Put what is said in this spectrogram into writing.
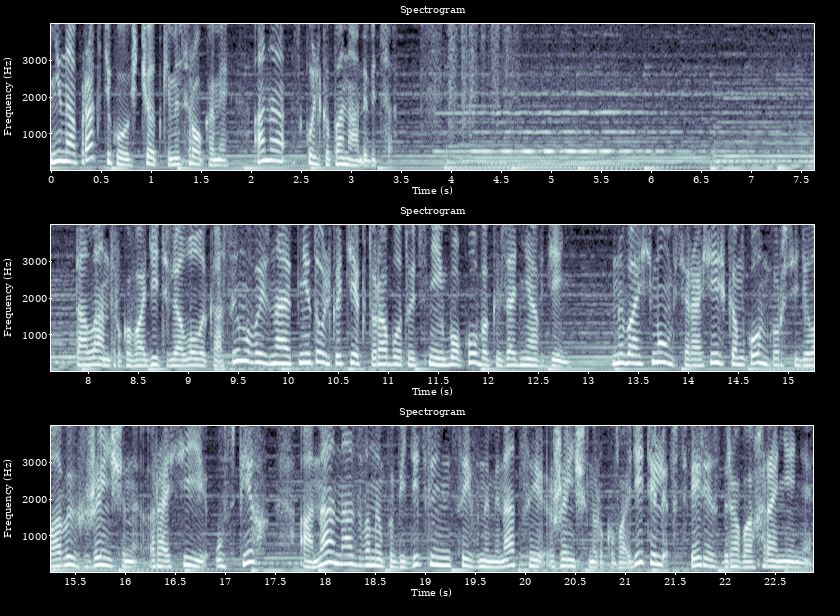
Не на практику с четкими сроками, а на сколько понадобится. Талант руководителя Лолы Касымовой знают не только те, кто работают с ней бок о бок изо дня в день. На восьмом Всероссийском конкурсе деловых женщин России «Успех» она названа победительницей в номинации «Женщина-руководитель в сфере здравоохранения».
